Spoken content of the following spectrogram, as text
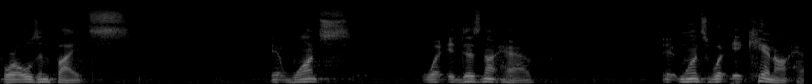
quarrels and fights. It wants what it does not have. It wants what it cannot have.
